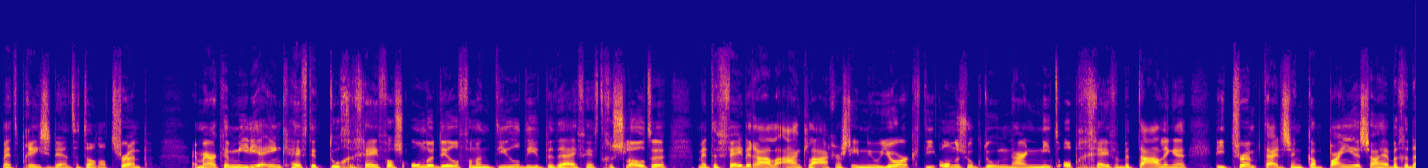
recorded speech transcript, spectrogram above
met president Donald Trump. American Media Inc. heeft dit toegegeven als onderdeel van een deal die het bedrijf heeft gesloten met de federale aanklagers in New York, die onderzoek doen naar niet opgegeven betalingen die Trump tijdens zijn campagne zou hebben gedaan.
